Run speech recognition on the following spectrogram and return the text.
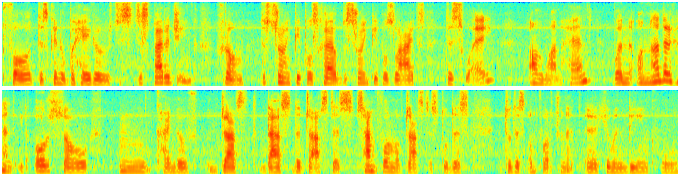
for this kind of behavior, which is disparaging from destroying people's health, destroying people's lives this way, on one hand, but on the other hand, it also mm, kind of just does the justice, some form of justice to this to this unfortunate uh, human being who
